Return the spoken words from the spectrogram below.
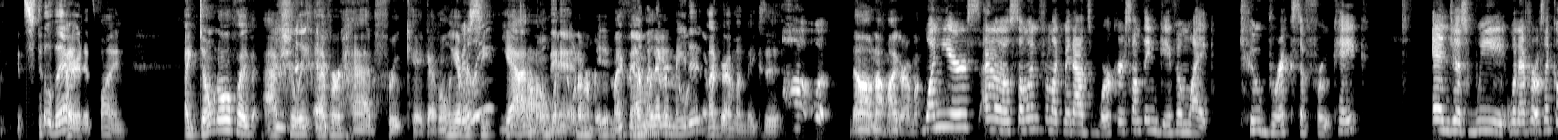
it's still there I- and it's fine. I don't know if I've actually ever had fruitcake. I've only ever Really? seen. Yeah, I don't Oh, know. Like, no man. one ever made it in my My family. grandma never made it. ever- My grandma makes it. Uh, what- No, not my grandma. one year, I don't know, someone from like my dad's work or something gave him like two bricks of fruitcake. And just we, whenever it was like, oh,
